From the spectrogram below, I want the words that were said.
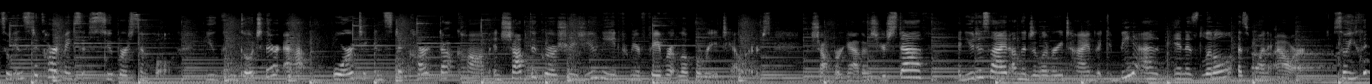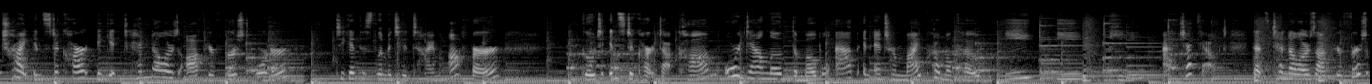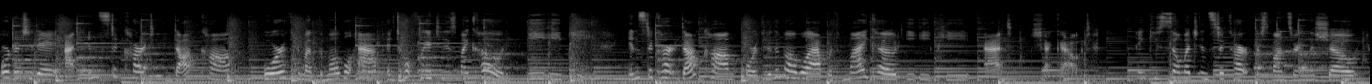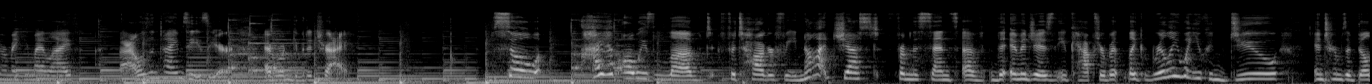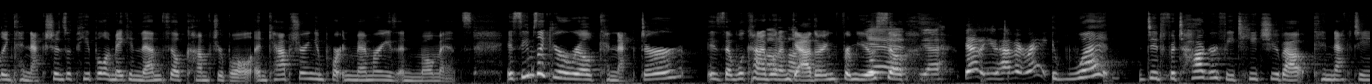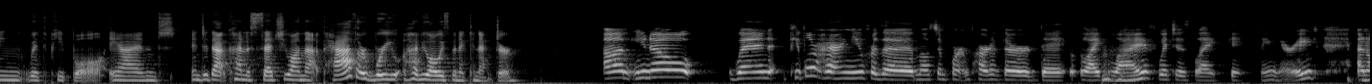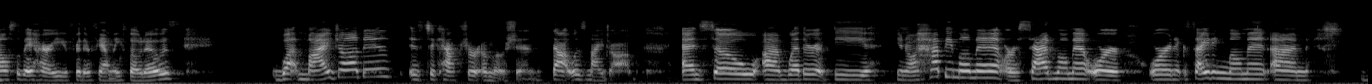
So Instacart makes it super simple. You can go to their app or to instacart.com and shop the groceries you need from your favorite local retailers. The shopper gathers your stuff, and you decide on the delivery time that can be in as little as one hour. So you can try Instacart and get $10 off your first order. To get this limited time offer, go to instacart.com or download the mobile app and enter my promo code EEP at checkout. That's $10 off your first order today at instacart.com or through the mobile app. And don't forget to use my code EEP. Instacart.com or through the mobile app with my code EEP at checkout. Thank you so much, Instacart, for sponsoring the show. You're making my life a thousand times easier. Everyone, give it a try. So, I have always loved photography, not just from the sense of the images that you capture, but like really what you can do in terms of building connections with people and making them feel comfortable and capturing important memories and moments. It seems like you're a real connector. Is that what kind of what I'm gathering from you? Yes, So, yeah, yeah, you have it right. what did photography teach you about connecting with people and and did that kind of set you on that path or were you have you always been a connector? Um, you know, when people are hiring you for the most important part of their day, like Mhm. life, which is like getting married, and also they hire you for their family photos. What my job is is to capture emotion. That was my job. And so, um, whether it be you know a happy moment or a sad moment or or an exciting moment, um,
